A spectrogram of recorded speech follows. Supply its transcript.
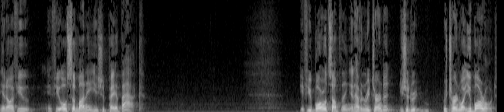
You know, if you, if you owe some money, you should pay it back. If you borrowed something and haven't returned it, you should re- return what you borrowed.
